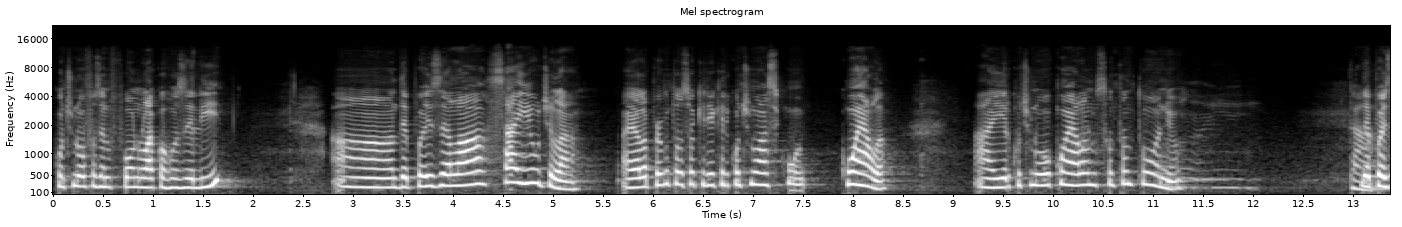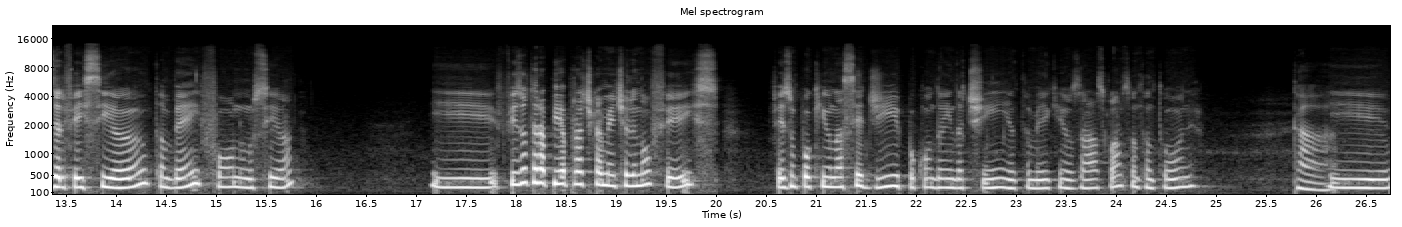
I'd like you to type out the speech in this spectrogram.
continuou fazendo fono lá com a Roseli. Ah, depois ela saiu de lá. Aí ela perguntou se eu queria que ele continuasse com, com ela. Aí ele continuou com ela no Santo Antônio. Tá. Depois ele fez Cian também, fono no Cian. E fisioterapia praticamente ele não fez. Fez um pouquinho na Cedipo, quando ainda tinha também aqui em Osasco, lá no Santo Antônio. Tá. E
